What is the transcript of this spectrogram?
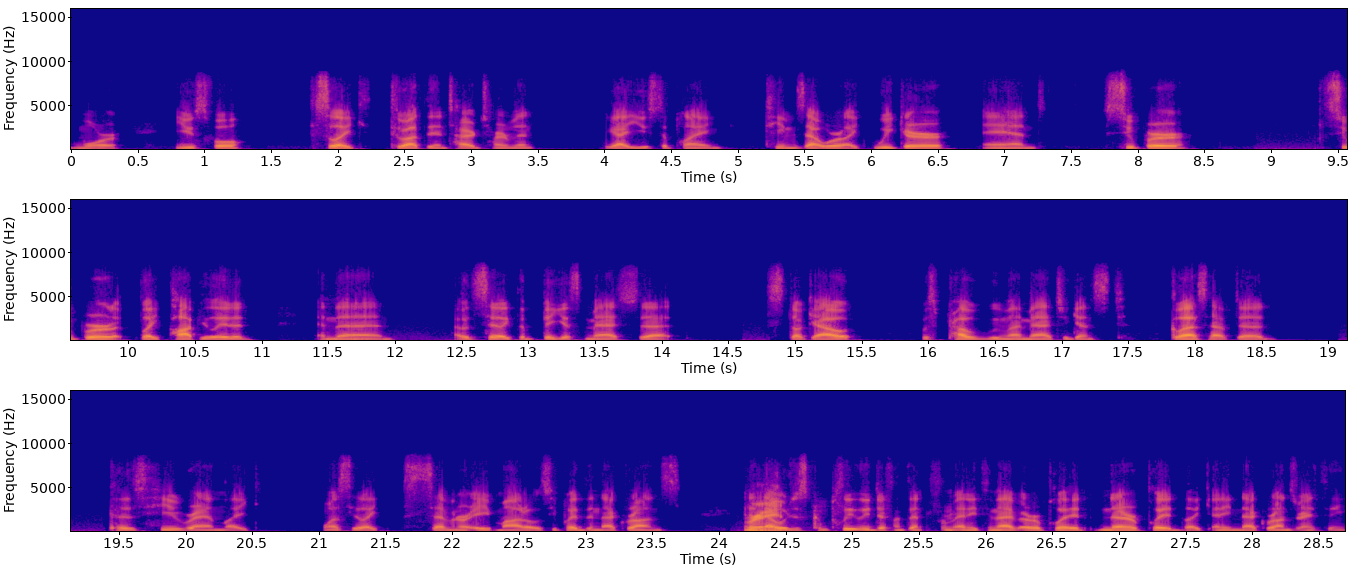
more useful. So like throughout the entire tournament, I got used to playing teams that were like weaker and super super like populated. And then I would say like the biggest match that stuck out was probably my match against Glass Half Dead because he ran like I want to say like seven or eight models. He played the Necrons, and Right. that was just completely different than from anything I've ever played. Never played like any Necrons or anything.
